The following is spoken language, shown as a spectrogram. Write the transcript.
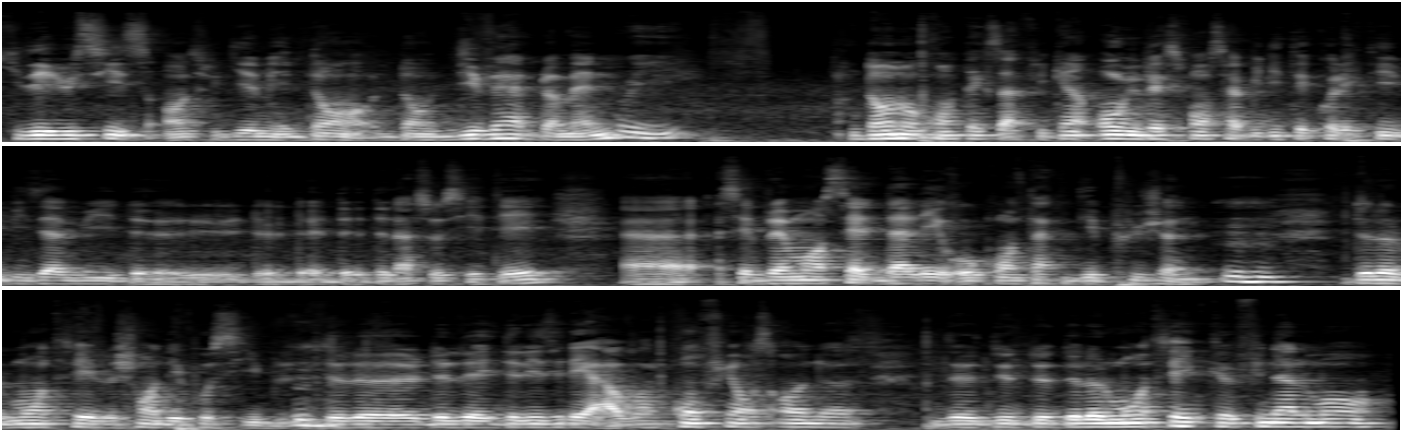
qui réussissent, entre guillemets, dans, dans divers domaines, dans nos contextes africains, ont une responsabilité collective vis-à-vis de, de, de, la société. Euh, c'est vraiment celle d'aller au contact des plus jeunes, mm-hmm. de leur montrer le champ des possibles, de, de, les aider à avoir confiance en eux, de, leur montrer que finalement,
